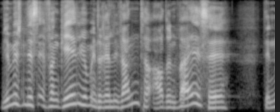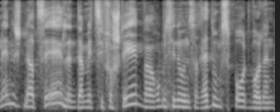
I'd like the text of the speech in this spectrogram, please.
wir müssen das Evangelium in relevanter Art und Weise den Menschen erzählen, damit sie verstehen, warum sie in unser Rettungsboot wollen.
